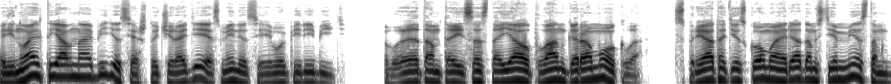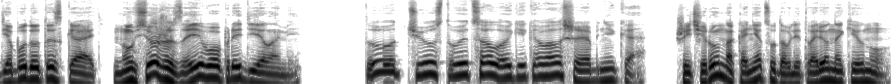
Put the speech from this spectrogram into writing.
Ринуальд явно обиделся, что чародей осмелился его перебить. В этом-то и состоял план Горомокла. Спрятать искомое рядом с тем местом, где будут искать, но все же за его пределами. Тут чувствуется логика волшебника. Шичерун наконец удовлетворенно кивнул.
